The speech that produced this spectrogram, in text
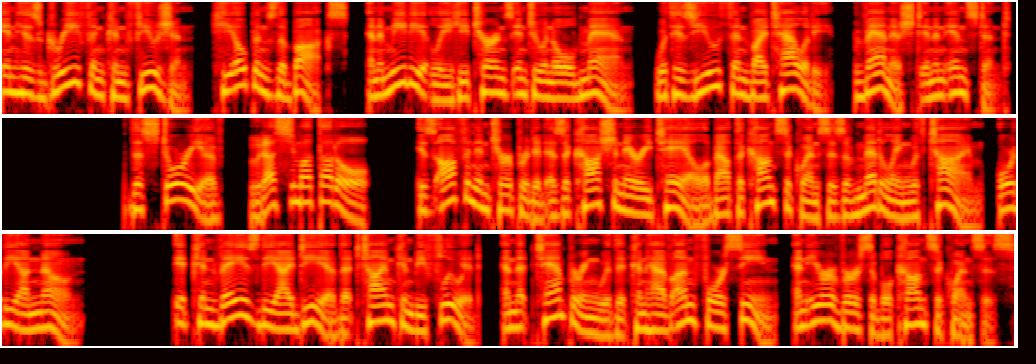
In his grief and confusion, he opens the box, and immediately he turns into an old man, with his youth and vitality, vanished in an instant. The story of Urashima Taro is often interpreted as a cautionary tale about the consequences of meddling with time, or the unknown. It conveys the idea that time can be fluid, and that tampering with it can have unforeseen and irreversible consequences.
